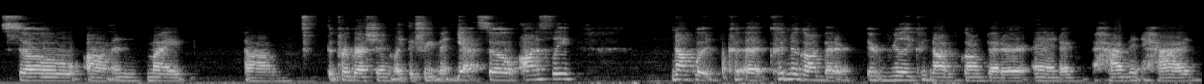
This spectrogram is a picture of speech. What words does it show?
So, um, and my um, the progression, like the treatment. Yeah. So honestly, knockwood c- uh, couldn't have gone better. It really could not have gone better, and I haven't had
